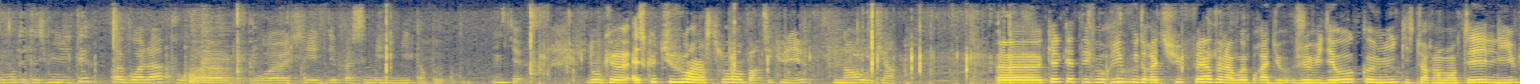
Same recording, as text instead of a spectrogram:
Ta ouais, voilà pour, euh, pour euh, essayer de dépasser mes limites un peu. Donc euh, est-ce que tu joues un instrument en particulier? Non aucun. Euh, Quelle catégorie voudrais-tu faire dans la web radio? Jeux vidéo, comics, histoire inventée, livres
